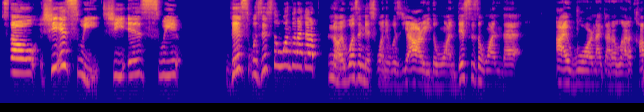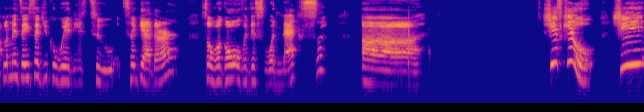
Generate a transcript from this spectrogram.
So she is sweet. She is sweet. This was this the one that I got? No, it wasn't this one. It was Yari the one. This is the one that I wore and I got a lot of compliments. They said you could wear these two together. So we'll go over this one next. Uh She's cute. She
